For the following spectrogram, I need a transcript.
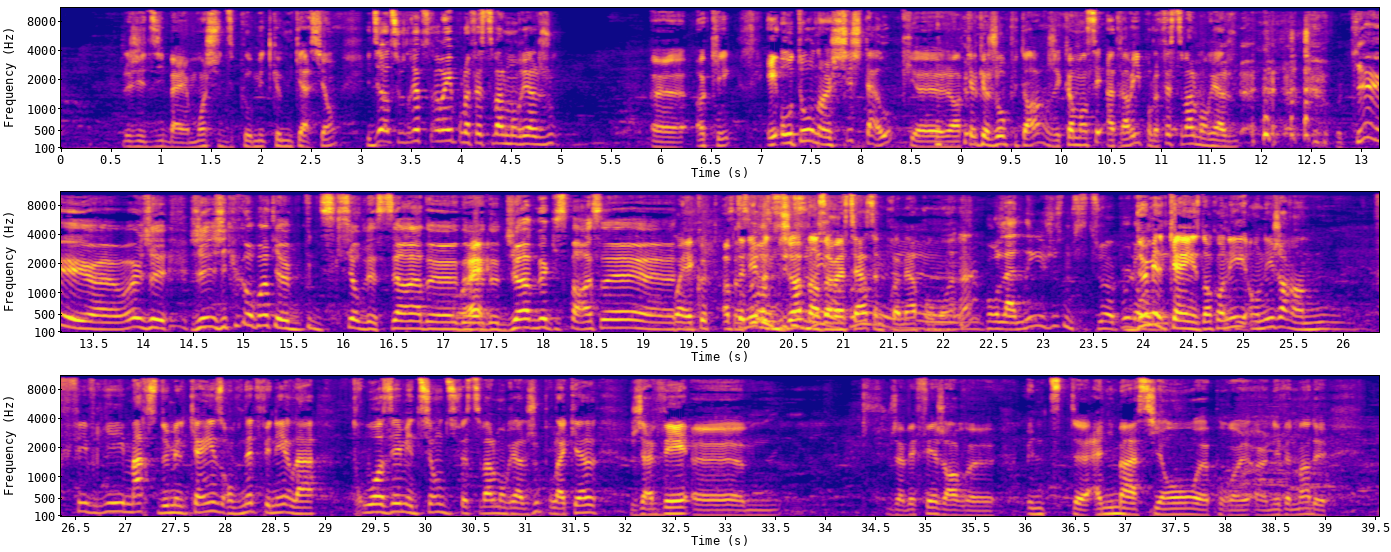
Là, j'ai dit Ben, moi, je suis diplômé de communication. Il dit Ah, tu voudrais-tu travailler pour le Festival Montréal Joue? Euh, ok. Et autour d'un shish taouk, euh, genre quelques jours plus tard, j'ai commencé à travailler pour le Festival Montréal Joue. Ok, euh, ouais, j'ai- cru comprendre qu'il y avait beaucoup de discussions de vestiaire, de, de, Ouais. de jobs là, qui se passaient. euh, Ouais, écoute, obtenir une job dans un vestiaire, c'est une première pour moi. Hein? Pour l'année, juste nous situer un peu. là, 2015. Donc on est, on est genre en février, mars 2015. On venait de finir la troisième édition du Festival Montréal Joue pour laquelle j'avais euh, j'avais fait genre euh, une petite euh, animation euh, pour un, un événement de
